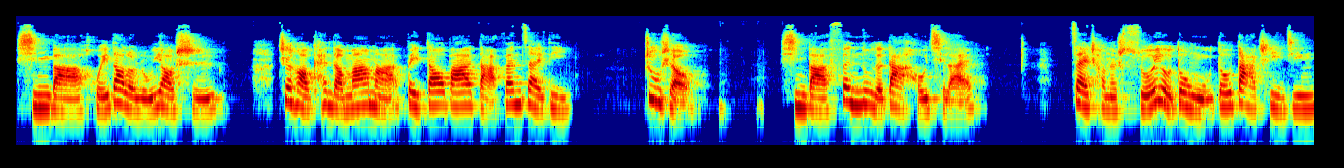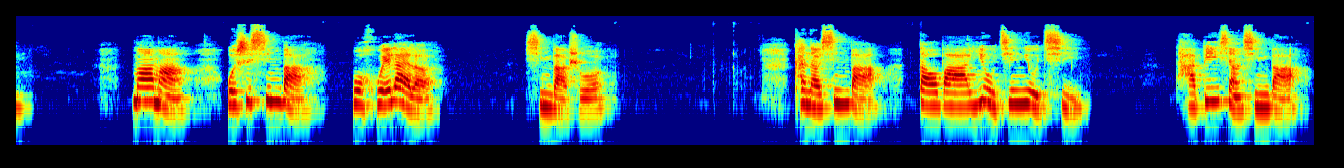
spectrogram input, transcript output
辛巴回到了荣耀时。正好看到妈妈被刀疤打翻在地，住手！辛巴愤怒的大吼起来，在场的所有动物都大吃一惊。妈妈，我是辛巴，我回来了。辛巴说。看到辛巴，刀疤又惊又气，他逼向辛巴，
